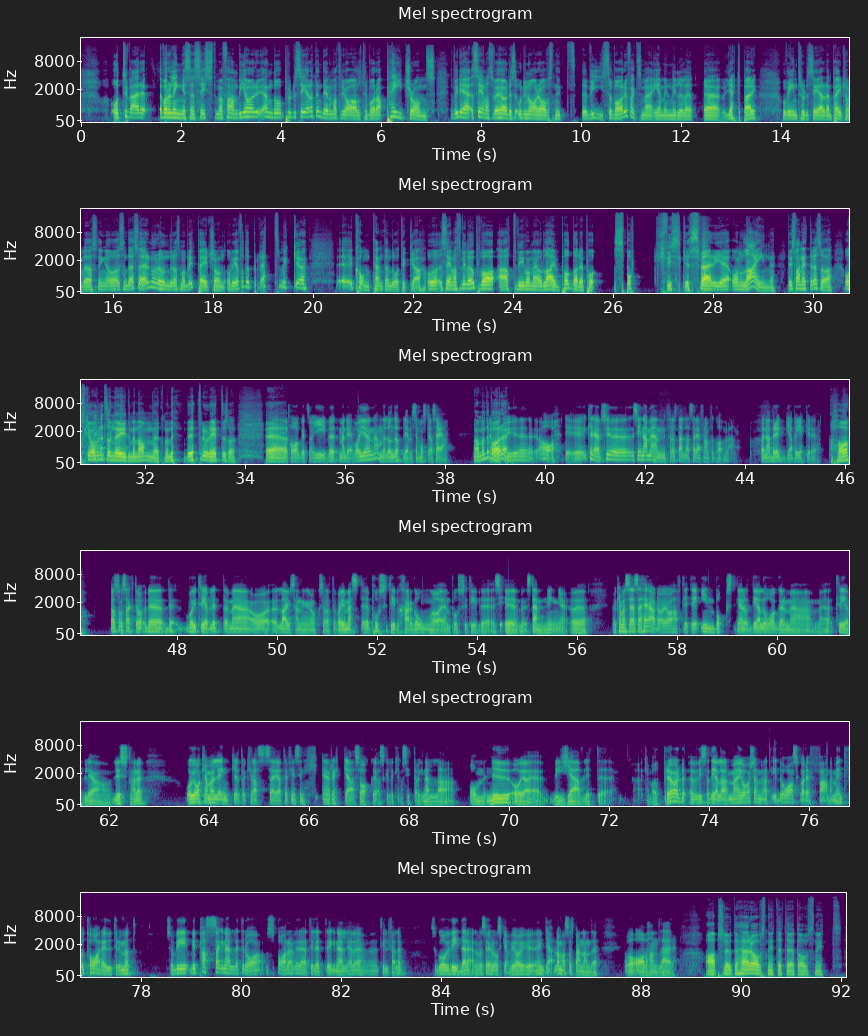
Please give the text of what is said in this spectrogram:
och tyvärr var det länge sedan sist, men fan vi har ändå producerat en del material till våra patrons. Det var det senaste vi hördes ordinarie avsnitt eh, vi, så var det faktiskt med Emil Mille äh, Hjärtberg och vi introducerade en Patreon-lösning och sen dess så är det några hundra som har blivit Patreon och vi har fått upp rätt mycket content ändå tycker jag. Och senast vi la upp var att vi var med och livepoddade på Sportfiske Sverige online. Visst fan hette det så? Oskar var väl inte så nöjd med namnet, men det, det jag tror det hette så. Eh, Taget som givet, men det var ju en annorlunda upplevelse måste jag säga. ja men det var det. Ju, ja, det krävs ju sina män för att ställa sig där framför kameran. På en brygga på Ekerö. Jaha, Ja, som sagt, det, det var ju trevligt med och livesändningen också. Att det var ju mest eh, positiv jargong och en positiv eh, eh, stämning. Jag kan väl säga så här då, jag har haft lite inboxningar och dialoger med, med trevliga lyssnare. Och jag kan väl enkelt och krasst säga att det finns en, en räcka saker jag skulle kunna sitta och gnälla om nu och jag är, blir jävligt eh, kan vara upprörd över vissa delar, men jag känner att idag ska det fan men inte få ta det utrymmet. Så vi, vi passar gnället idag och sparar vi det till ett gnälligare eh, tillfälle. Så går vi vidare, eller vad säger du Oskar? Vi har ju en jävla massa spännande att avhandla här. ja absolut. Det här avsnittet är ett avsnitt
